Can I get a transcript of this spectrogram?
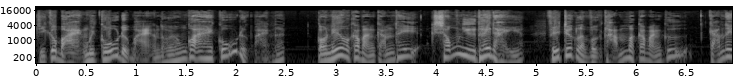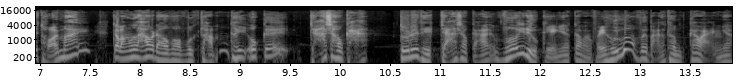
Chỉ có bạn mới cứu được bạn thôi, không có ai cứu được bạn hết. Còn nếu mà các bạn cảm thấy sống như thế này phía trước là vực thẳm mà các bạn cứ cảm thấy thoải mái, các bạn lao đầu vào vực thẳm thì ok, chả sao cả tôi nói thiệt chả sao cả. Với điều kiện nha các bạn phải hứa với bản thân các bạn nha.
